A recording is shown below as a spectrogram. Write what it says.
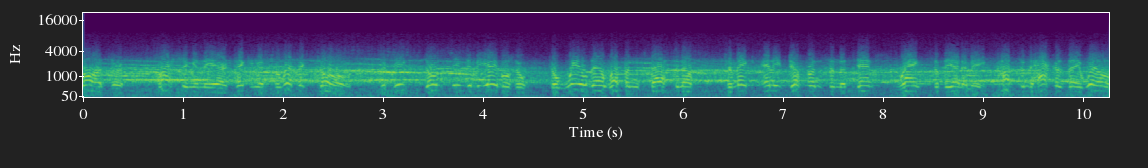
swords are flashing in the air, taking a terrific toll. The Greeks don't seem to be able to, to wield their weapons fast enough to make any difference in the dense ranks of the enemy. Cut and hack as they will,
